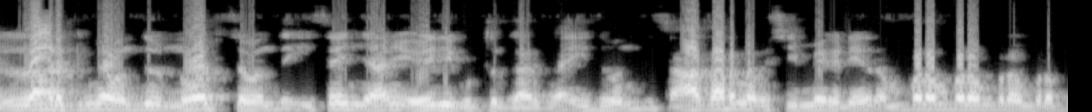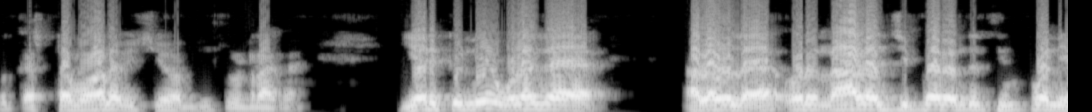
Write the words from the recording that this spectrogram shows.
எல்லாருக்குமே வந்து நோட்ஸை வந்து இசைஞானி எழுதி கொடுத்துருக்காருங்க. இது வந்து சாதாரண விஷயமே கிடையாது. ரொம்ப ரொம்ப ரொம்ப ரொம்ப ரொம்ப கஷ்டமான விஷயம் அப்படின்னு சொல்றாங்க. ஏற்கனவே உலக அளவுல ஒரு நாலஞ்சு பேர் வந்து சிம்போனி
